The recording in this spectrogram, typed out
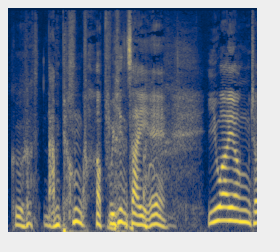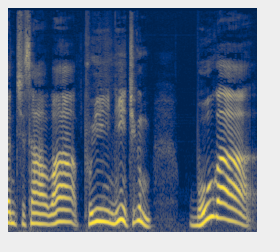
그 남편과 부인 사이에 이화영 전 지사와 부인이 지금 뭐가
